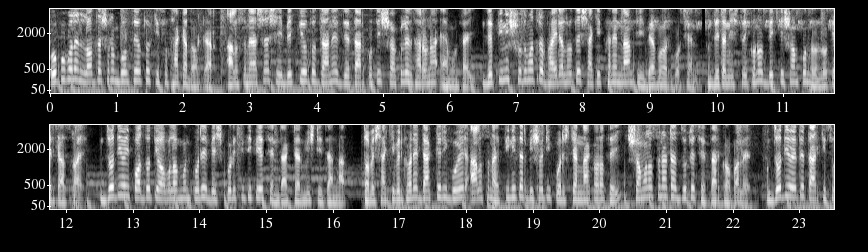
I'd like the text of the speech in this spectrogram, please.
অপু বলেন, লজ্জা শরম বলতেও তো কিছু থাকা দরকার। আলোচনায় আসা সেই ব্যক্তিও তো জানে যে তার প্রতি সকলের ধারণা এমনটাই, যে তিনি শুধুমাত্র ভাইরাল হতে শাকিব খানের নামটি ব্যবহার করছেন, যেটা নিশ্চয়ই কোনো ব্যক্তি সম্পন্ন লোকের কাজ নয়। যদি ওই পদ্ধতি অবলম্বন করে বেশ পরিচিতি পেয়েছেন ডাক্তার মিষ্টি জান্নাত। তবে সাকিবের ঘরে ডাক্তারি বইয়ের আলোচনায় তিনি তার বিষয়টি পরিষ্কার না করাতেই সমালোচনাটা জুটেছে তার কপালে। যদিও এতে তার কিছু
